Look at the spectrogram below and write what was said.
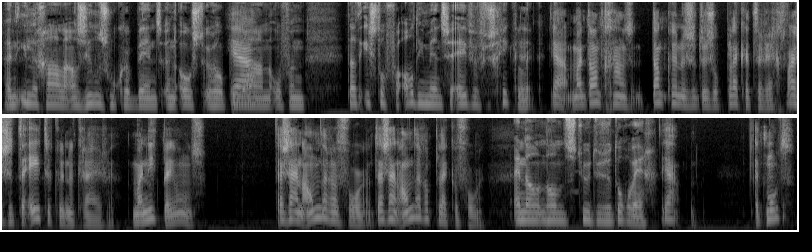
een illegale asielzoeker bent, een Oost-Europeaan... Ja. of een... Dat is toch voor al die mensen even verschrikkelijk? Ja, maar dan, gaan ze, dan kunnen ze dus op plekken terecht waar ze te eten kunnen krijgen. Maar niet bij ons. Daar zijn andere voor. Daar zijn andere plekken voor. En dan, dan stuurt u ze toch weg? Ja, het moet.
